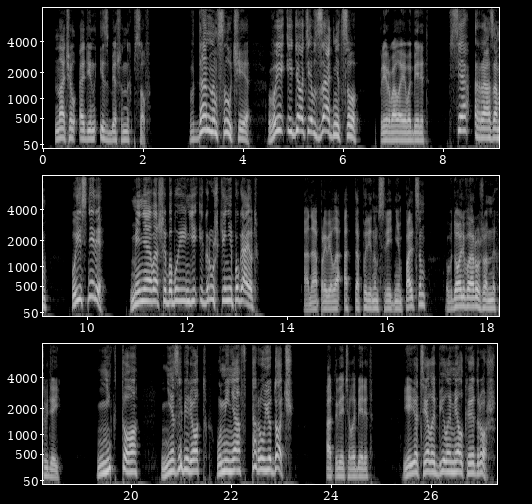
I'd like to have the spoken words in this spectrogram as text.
— начал один из бешеных псов. «В данном случае вы идете в задницу!» — прервала его Берет. «Все разом. Уяснили? Меня ваши бабуиньи игрушки не пугают!» Она провела оттопыренным средним пальцем вдоль вооруженных людей. «Никто не заберет у меня вторую дочь!» — ответила Берет. Ее тело било мелкая дрожь,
